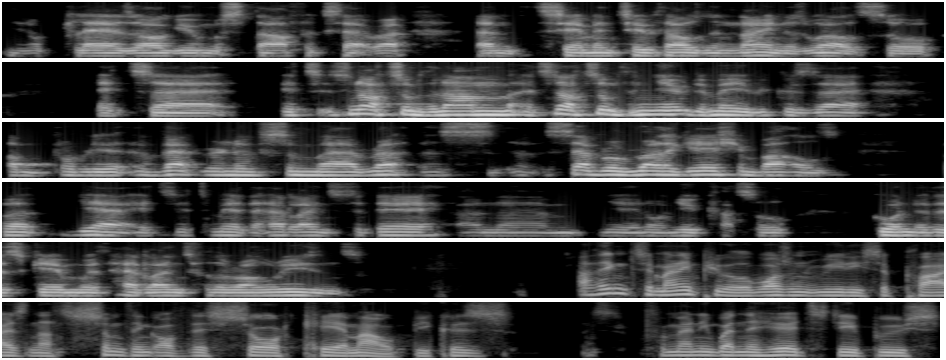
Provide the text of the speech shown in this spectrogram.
you know players arguing with staff, etc. And same in 2009 as well. So it's uh, it's it's not something I'm it's not something new to me because uh, I'm probably a veteran of some uh, re- several relegation battles. But yeah, it's it's made the headlines today, and um, you know Newcastle going to this game with headlines for the wrong reasons. I think to many people it wasn't really surprising that something of this sort came out because for many when they heard Steve Bruce,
